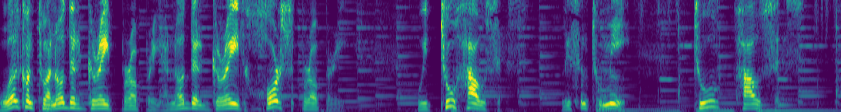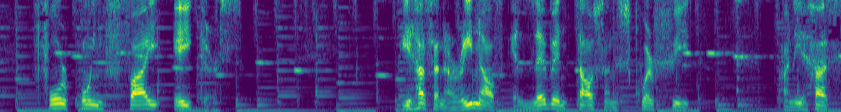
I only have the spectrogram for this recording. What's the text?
Welcome to another great property, another great horse property with two houses. Listen to me two houses, 4.5 acres. It has an arena of 11,000 square feet and it has,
